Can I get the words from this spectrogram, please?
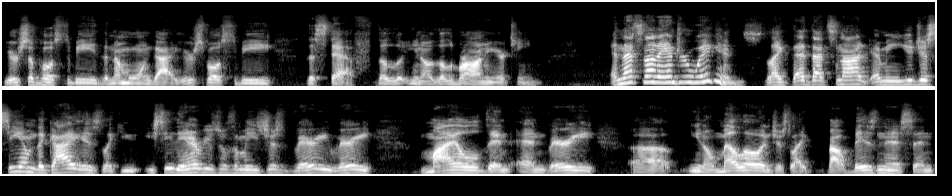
You're supposed to be the number one guy. You're supposed to be the Steph, the you know the LeBron of your team. And that's not Andrew Wiggins. Like that. That's not. I mean, you just see him. The guy is like you. You see the interviews with him. He's just very, very mild and and very uh, you know mellow and just like about business and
